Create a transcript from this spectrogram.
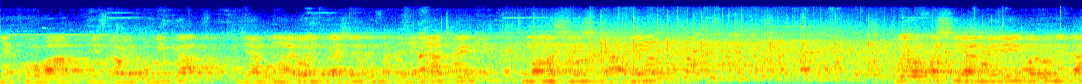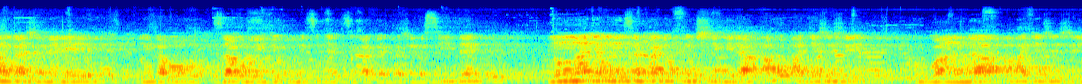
nyakubahwa perezida wa repubulika kugira ngo mwabibonye ko yaje no kwifatanya natwe. Tumuha amashyi menshi cyane. We wafashe iya mbere wari urangaje imbere ingabo zabohoye igihugu ndetse zigahagarika jenoside. Ni umwanya mwiza kandi wo kumushimira aho agejeje u rwanda aho agejeje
